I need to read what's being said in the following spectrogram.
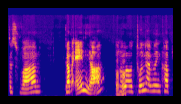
das war, ich glaube, ein Jahr. Mhm. habe eine Turnlehrerin gehabt,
